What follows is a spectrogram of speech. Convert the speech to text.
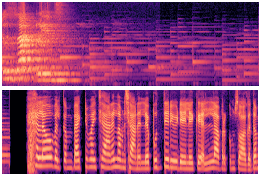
to Zach Dreams. Hello welcome back to my channel നമ്മുടെ ചാനലിലെ പുതിയൊരു വീഡിയോയിലേക്ക് എല്ലാവർക്കും സ്വാഗതം.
